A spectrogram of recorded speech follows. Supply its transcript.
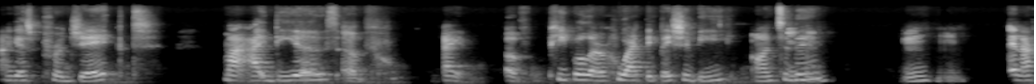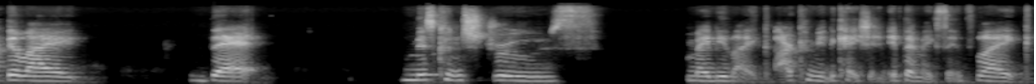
I guess project my ideas of I of people or who I think they should be onto mm-hmm. them. Mm-hmm. And I feel like that misconstrues maybe like our communication, if that makes sense. Like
